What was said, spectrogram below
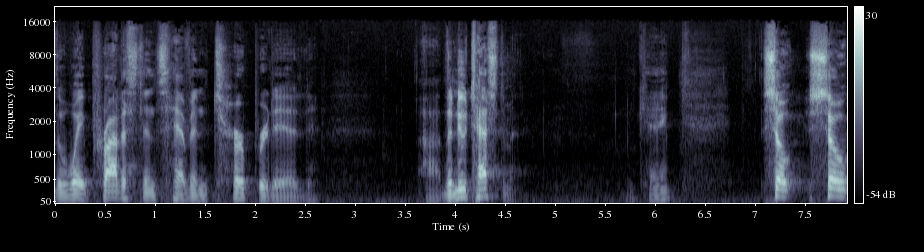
the way Protestants have interpreted uh, the New Testament. Okay? So, so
